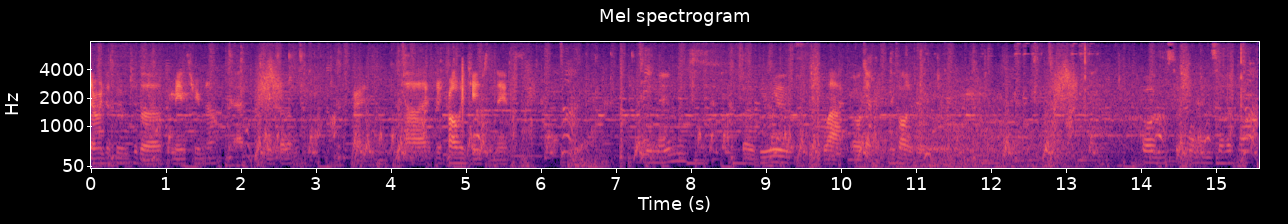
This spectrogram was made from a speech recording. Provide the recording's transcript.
everyone just moving to the mainstream now? Yeah. Main setup? Alright. Uh, they probably changed the names. The name is- So who is Black? Oh, that it's all good. Oh, this is now.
